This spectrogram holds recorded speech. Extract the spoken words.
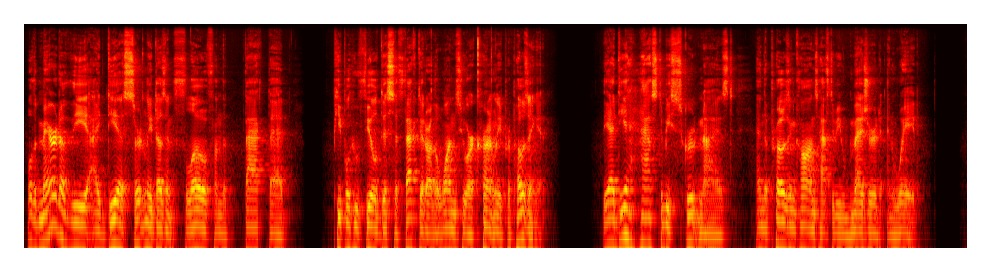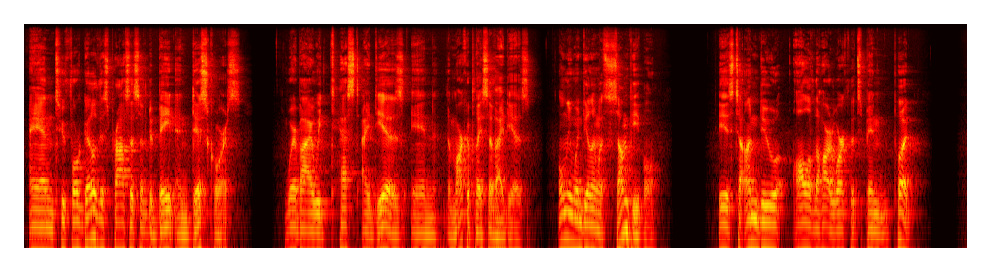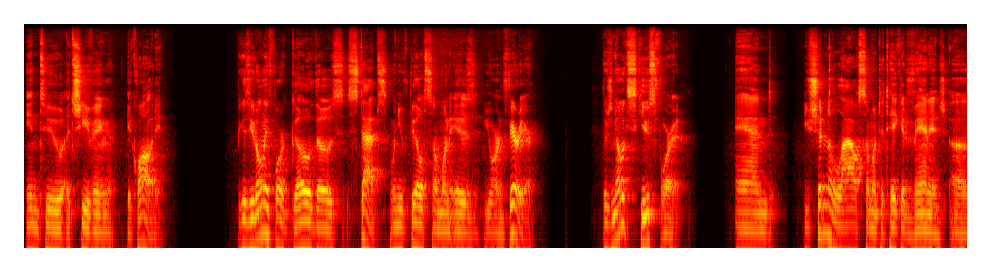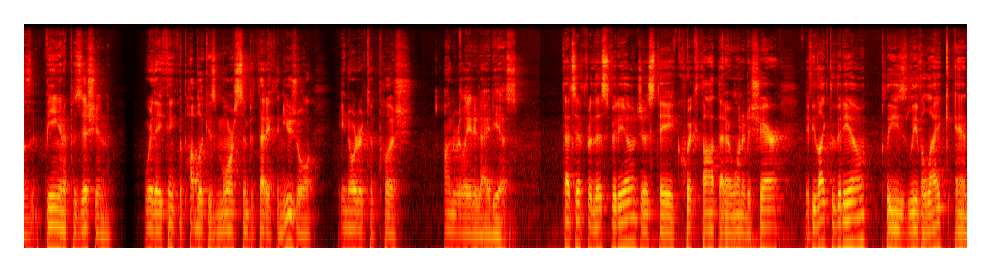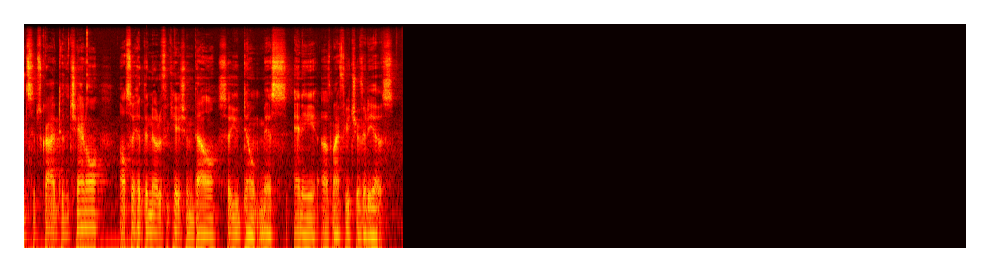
Well, the merit of the idea certainly doesn't flow from the fact that people who feel disaffected are the ones who are currently proposing it. The idea has to be scrutinized, and the pros and cons have to be measured and weighed. And to forego this process of debate and discourse, whereby we test ideas in the marketplace of ideas, only when dealing with some people, is to undo all of the hard work that's been put into achieving equality. Because you'd only forego those steps when you feel someone is your inferior. There's no excuse for it. And you shouldn't allow someone to take advantage of being in a position where they think the public is more sympathetic than usual in order to push unrelated ideas. That's it for this video, just a quick thought that I wanted to share. If you liked the video, please leave a like and subscribe to the channel. Also hit the notification bell so you don't miss any of my future videos.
